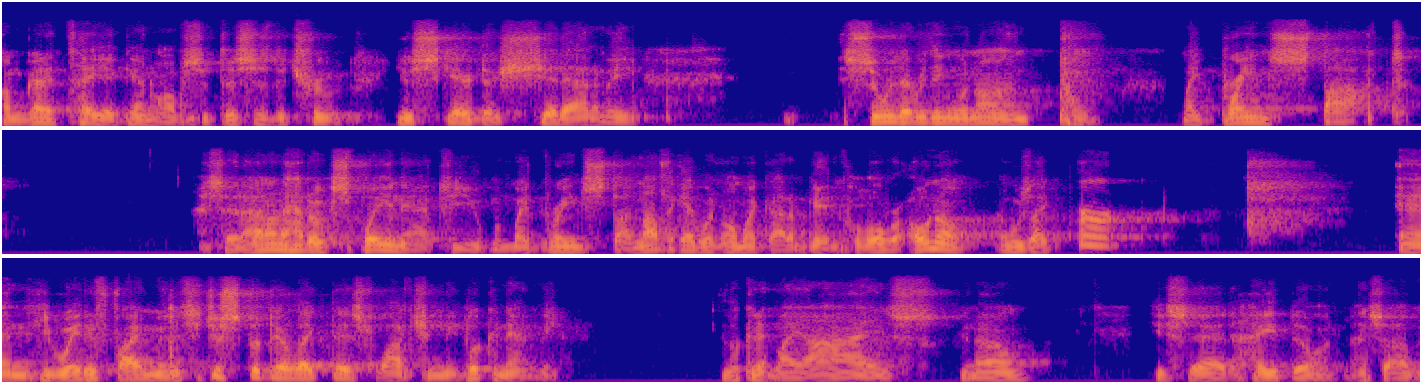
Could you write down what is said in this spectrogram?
I'm going to tell you again, officer, this is the truth. You scared the shit out of me. As soon as everything went on, boom, my brain stopped. I said, I don't know how to explain that to you, but my brain stopped. Not like I went, oh my God, I'm getting pulled over. Oh no, I was like, er. and he waited five minutes. He just stood there like this, watching me, looking at me, looking at my eyes, you know. He said, how you doing? I said, I'm,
